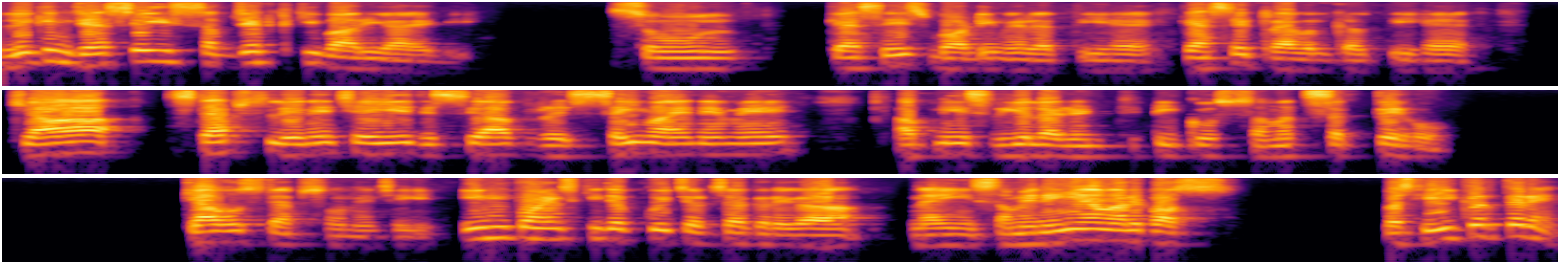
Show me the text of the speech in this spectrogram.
लेकिन जैसे ही सब्जेक्ट की बारी आएगी सोल कैसे इस बॉडी में रहती है, कैसे ट्रेवल करती है, क्या स्टेप्स लेने चाहिए जिससे आप सही मायने में अपनी इस रियल आइडेंटिटी को समझ सकते हो? क्या वो स्टेप्स होने चाहिए? इन पॉइंट्स की जब कोई चर्चा करेगा, नहीं, समय नहीं है हमारे पास, बस यही करते रहें।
